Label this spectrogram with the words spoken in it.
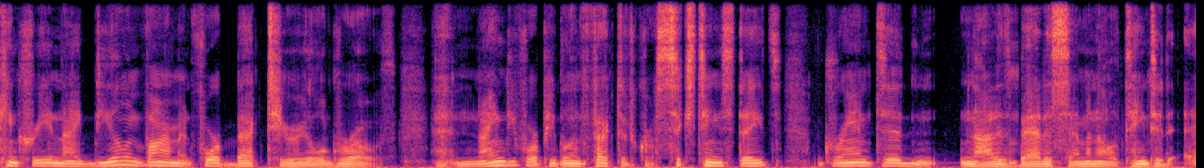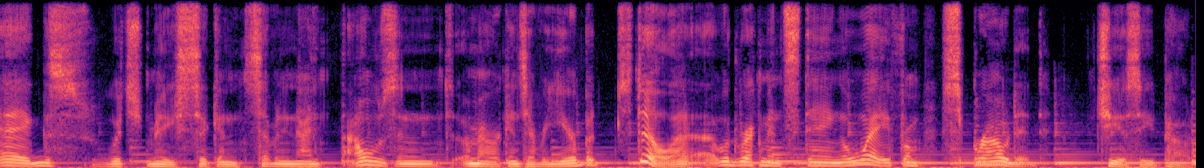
can create an ideal environment for bacterial growth. 94 people infected across 16 states, granted not as bad as salmonella-tainted eggs, which may sicken 79,000 Americans every year, but still, I would recommend staying away from sprouted chia seed powder.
